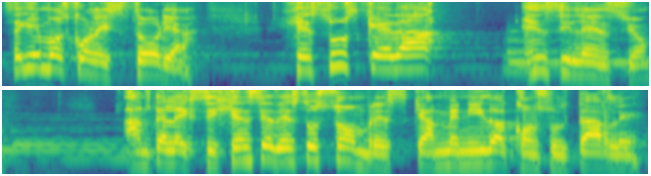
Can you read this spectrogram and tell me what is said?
Seguimos con la historia. Jesús queda en silencio ante la exigencia de estos hombres que han venido a consultarle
